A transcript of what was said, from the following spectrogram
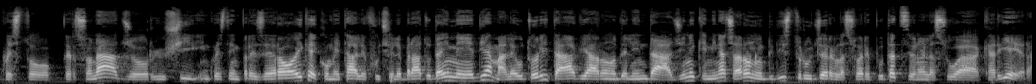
questo personaggio riuscì in questa impresa eroica e come tale fu celebrato dai media, ma le autorità avviarono delle indagini che minacciarono di distruggere la sua reputazione e la sua carriera.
